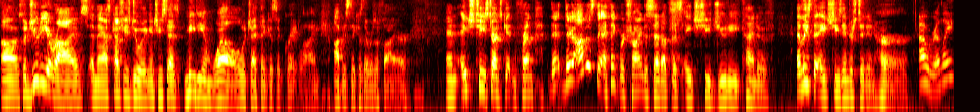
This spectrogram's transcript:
Uh, so Judy arrives and they ask how she's doing, and she says medium well, which I think is a great line. Obviously, because there was a fire. And HT starts getting friend. They're, they're obviously. I think we're trying to set up this HT Judy kind of. At least that HT's interested in her. Oh, really?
